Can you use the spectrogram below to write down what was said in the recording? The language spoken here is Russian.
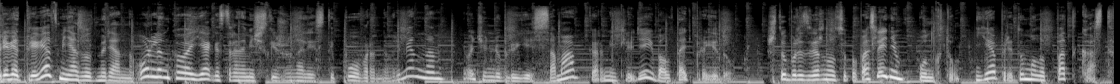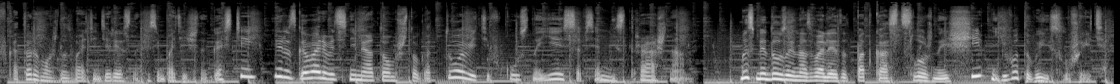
Привет-привет, меня зовут Марианна Орленкова, я гастрономический журналист и повар одновременно. Очень люблю есть сама, кормить людей и болтать про еду. Чтобы развернуться по последнему пункту, я придумала подкаст, в который можно звать интересных и симпатичных гостей и разговаривать с ними о том, что готовить и вкусно есть совсем не страшно. Мы с Медузой назвали этот подкаст «Сложные щи», его-то вы и слушаете.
